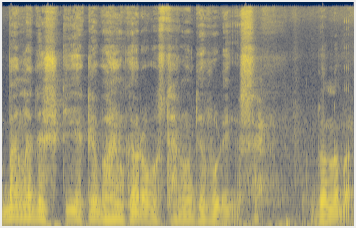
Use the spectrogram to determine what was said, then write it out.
বাংলাদেশ কি একটা ভয়ঙ্কর অবস্থার মধ্যে পড়ে গেছে। ধন্যবাদ।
